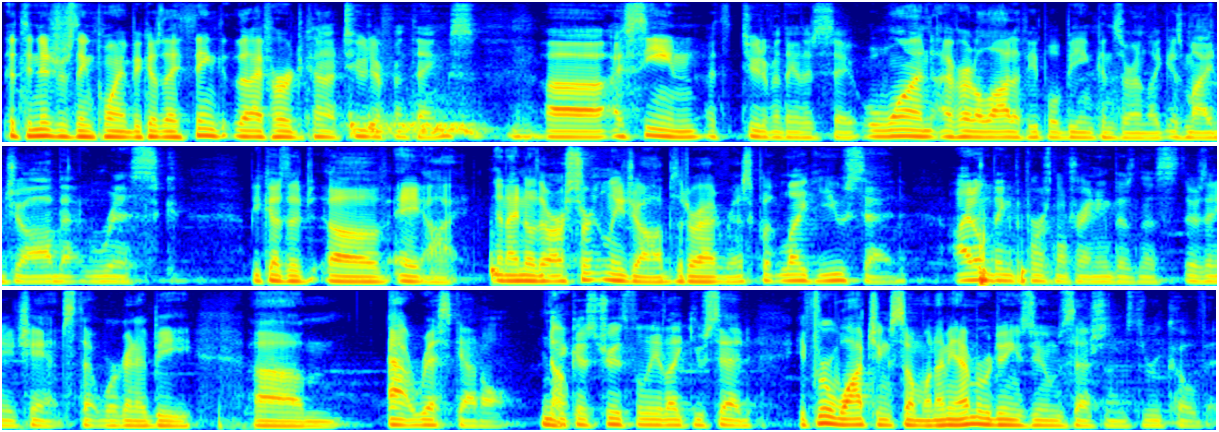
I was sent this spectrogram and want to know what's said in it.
it's an interesting point because I think that I've heard kind of two different things. Uh, I've seen it's two different things I should say. One, I've heard a lot of people being concerned, like, is my job at risk because of, of AI? And I know there are certainly jobs that are at risk, but like you said, I don't think the personal training business there's any chance that we're going to be um, at risk at all. No. because truthfully, like you said, if you're watching someone, I mean, I remember doing Zoom sessions through COVID.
